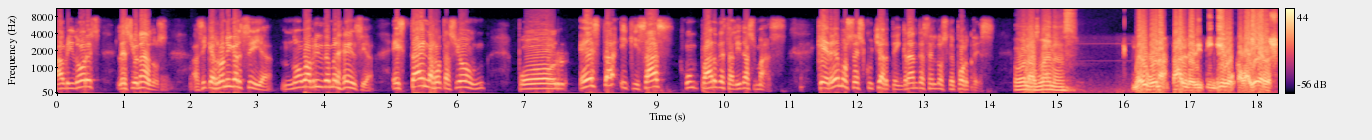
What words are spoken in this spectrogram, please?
abridores lesionados. Así que Ronnie García no va a abrir de emergencia. Está en la rotación por esta y quizás un par de salidas más. Queremos escucharte en Grandes en los Deportes. Hola, buenas. Muy buenas tardes, distinguidos caballeros.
